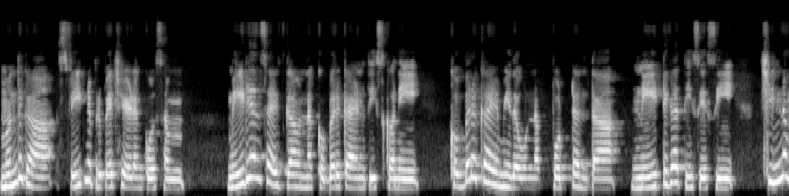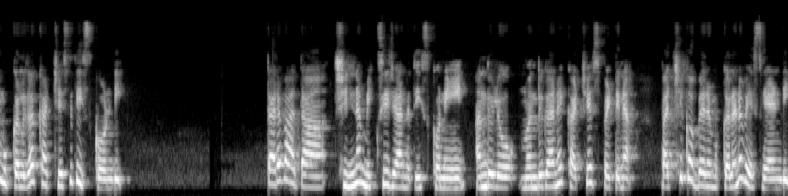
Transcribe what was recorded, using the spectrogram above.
ముందుగా స్వీట్ని ప్రిపేర్ చేయడం కోసం మీడియం సైజ్గా ఉన్న కొబ్బరికాయను తీసుకొని కొబ్బరికాయ మీద ఉన్న పొట్టంతా నీట్గా తీసేసి చిన్న ముక్కలుగా కట్ చేసి తీసుకోండి. తర్వాత చిన్న మిక్సీ జార్ని తీసుకొని అందులో ముందుగానే కట్ చేసి పెట్టిన పచ్చి కొబ్బరి ముక్కలను వేసేయండి.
